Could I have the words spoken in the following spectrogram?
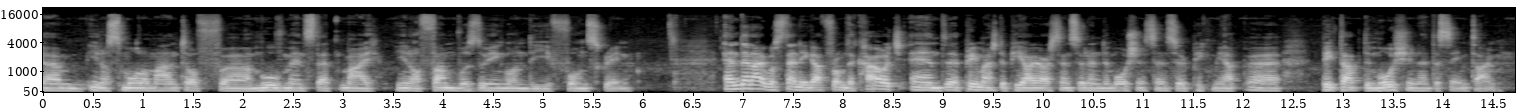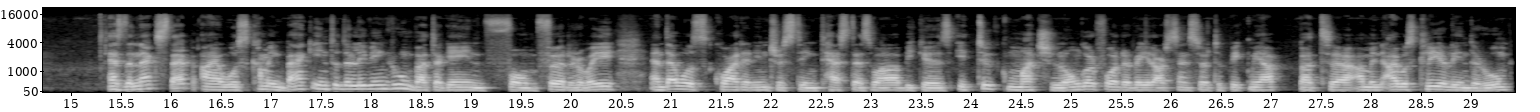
um, you know small amount of uh, movements that my you know thumb was doing on the phone screen. And then I was standing up from the couch, and uh, pretty much the PIR sensor and the motion sensor picked me up, uh, picked up the motion at the same time. As the next step, I was coming back into the living room, but again from further away. And that was quite an interesting test as well because it took much longer for the radar sensor to pick me up. But uh, I mean, I was clearly in the room,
